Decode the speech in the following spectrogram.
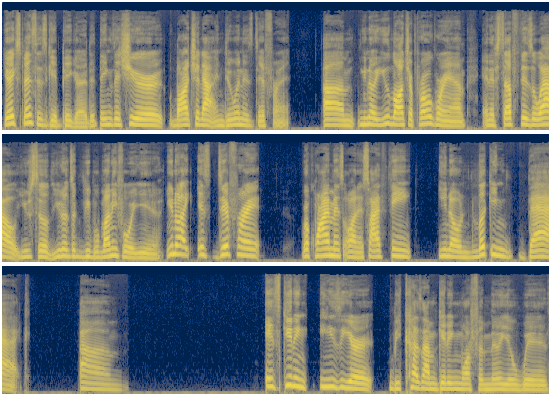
your expenses get bigger. The things that you're launching out and doing is different. Um, you know, you launch a program and if stuff fizzle out, you still you don't take people money for a year. You know, like it's different requirements on it. So I think, you know, looking back, um, it's getting easier because I'm getting more familiar with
